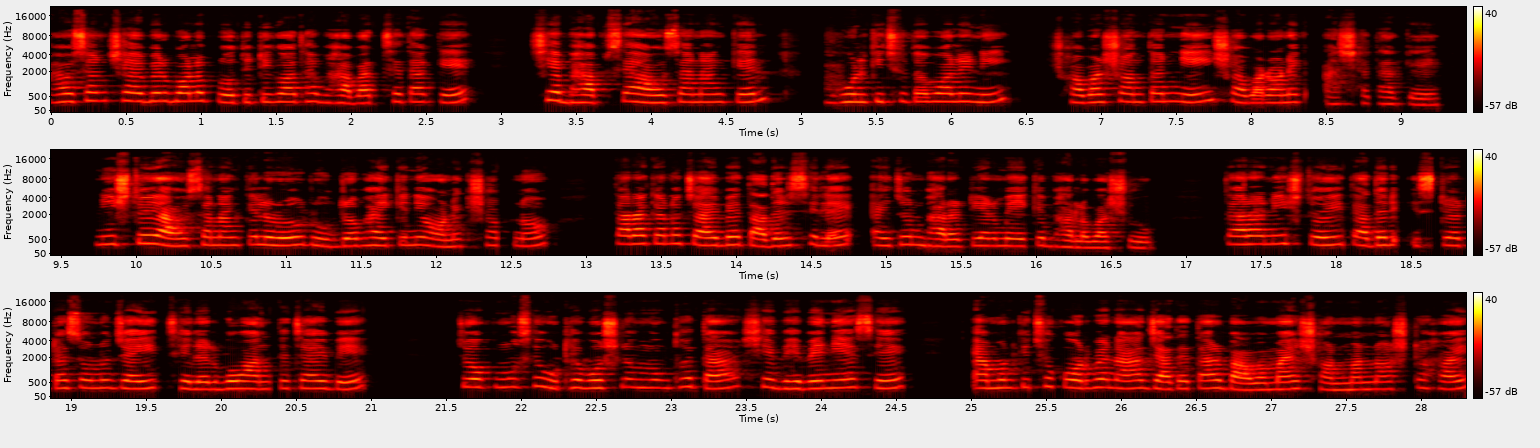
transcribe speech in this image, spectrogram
আহসান সাহেবের বলো প্রতিটি কথা ভাবাচ্ছে তাকে। সে ভাবছে আহসান আঙ্কেল ভুল কিছু তো বলেনি, সবার সন্তান নিয়েই সবার অনেক আশা থাকে। নিশ্চয়ই আহসান আঙ্কেলেরও রুদ্র ভাইকে নিয়ে অনেক স্বপ্ন। তারা কেন চাইবে তাদের ছেলে একজন ভাড়াটিয়ার মেয়েকে ভালোবাসুক? তারা নিশ্চয়ই তাদের স্ট্যাটাস অনুযায়ী ছেলের বউ আনতে চাইবে। চোখ মুছে উঠে বসল মুগ্ধতা, সে ভেবে নিয়েছে এমন কিছু করবে না যাতে তার বাবা মায়ের সম্মান নষ্ট হয়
